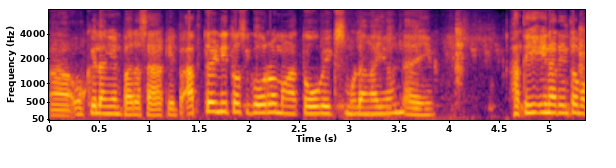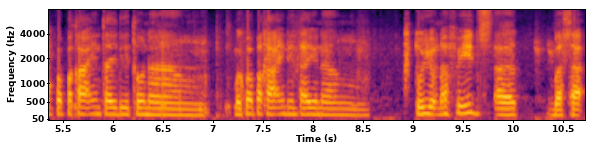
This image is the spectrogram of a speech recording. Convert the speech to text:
Ah, okay lang yun para sa akin. After nito siguro mga 2 weeks mula ngayon ay hatiin natin to magpapakain tayo dito ng magpapakain din tayo ng tuyo na feeds at basa.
